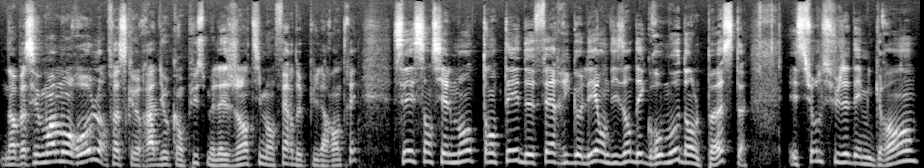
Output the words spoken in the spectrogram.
Non, parce que moi mon rôle, enfin ce que Radio Campus me laisse gentiment faire depuis la rentrée, c'est essentiellement tenter de faire rigoler en disant des gros mots dans le poste. Et sur le sujet des migrants...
